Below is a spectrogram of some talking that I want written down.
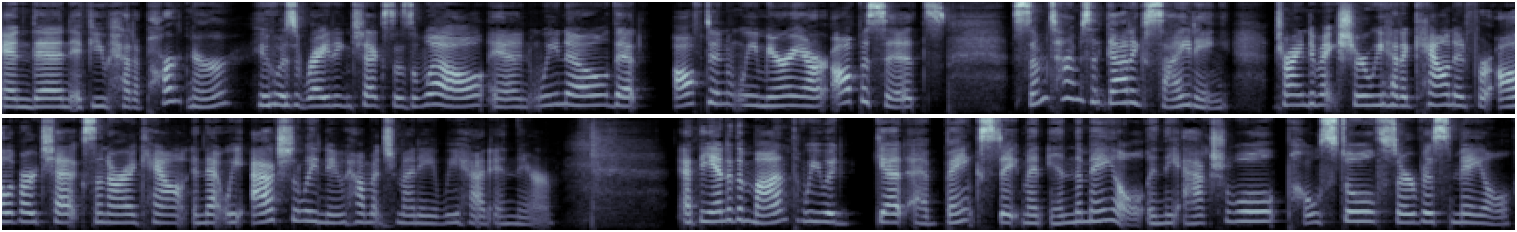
And then if you had a partner who was writing checks as well, and we know that often we marry our opposites, sometimes it got exciting trying to make sure we had accounted for all of our checks in our account and that we actually knew how much money we had in there. At the end of the month, we would get a bank statement in the mail, in the actual postal service mail,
